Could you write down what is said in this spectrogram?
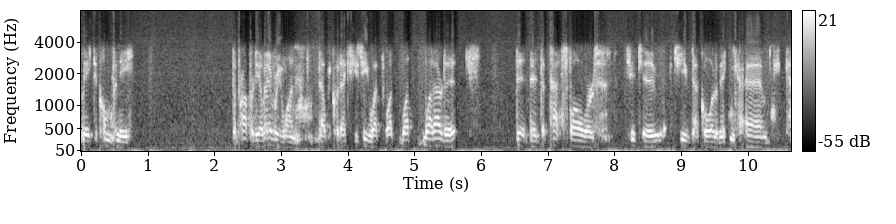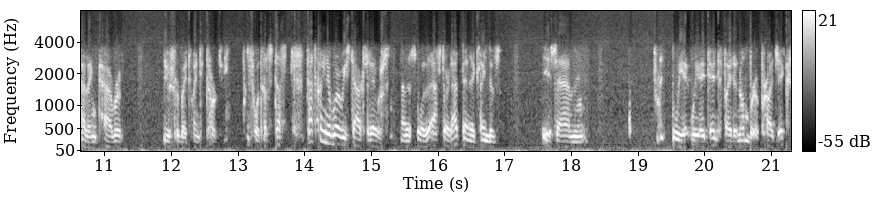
make the company the property of everyone, that we could actually see what, what, what, what are the the, the, the paths forward to, to achieve that goal of making um, Callan carbon neutral by 2030. So that's that's that's kind of where we started out, and suppose after that, then it kind of is. Um, we we identified a number of projects.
